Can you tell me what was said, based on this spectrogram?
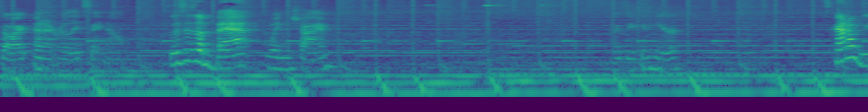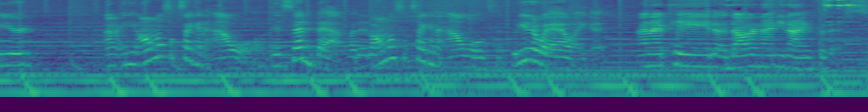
So I couldn't really say no. So this is a bat wind chime. As you can hear. It's kind of weird. Uh, he almost looks like an owl. It said bat, but it almost looks like an owl. But either way, I like it. And I paid $1.99 for this.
